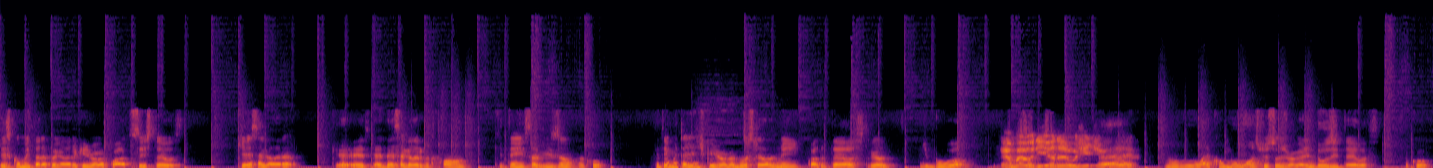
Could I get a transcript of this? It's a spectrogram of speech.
Esse comentário é pra galera que joga 4, 6 telas. Que essa galera é, é, é, dessa galera que eu tô falando, que tem essa visão, sacou? E tem muita gente que joga duas telas, man, quatro telas, tá ligado? De boa. É a maioria, né, hoje em dia. É, não, não é comum as pessoas jogarem 12 telas, sacou?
